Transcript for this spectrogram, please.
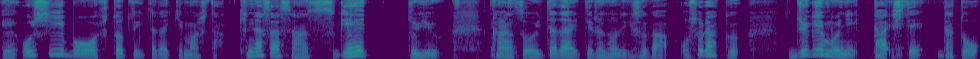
えー、美味しい棒を一ついただきました。木なささんすげえという感想をいただいているのですが、おそらくジュゲムに対してだと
